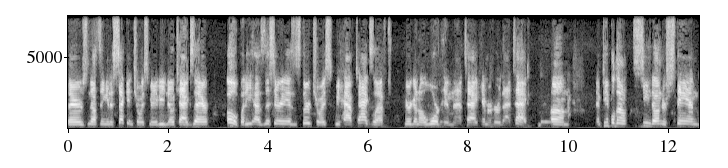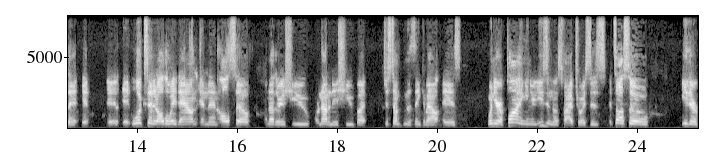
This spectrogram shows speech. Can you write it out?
there's nothing in his second choice, maybe no tags there. Oh, but he has this area as his third choice. We have tags left. We're going to award him that tag, him or her that tag. Um, and people don't seem to understand that it, it it looks at it all the way down, and then also another issue, or not an issue, but just something to think about is when you're applying and you're using those five choices, it's also either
